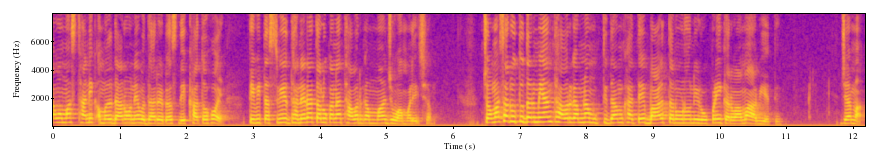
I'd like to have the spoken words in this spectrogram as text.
કામોમાં સ્થાનિક અમલદારોને વધારે રસ દેખાતો હોય તેવી તસવીર ધાનેરા તાલુકાના થાવર ગામમાં જોવા મળી છે. ચોમાસા ઋતુ દરમિયાન થાવર ગામના મુક્તિધામ ખાતે બાળ તરુણોની રોપણી કરવામાં આવી હતી. જેમાં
